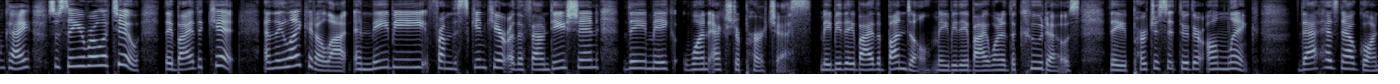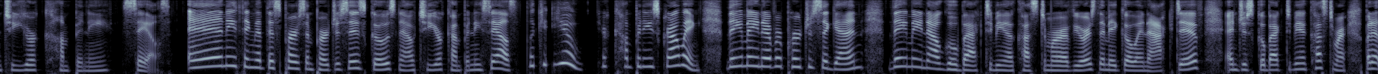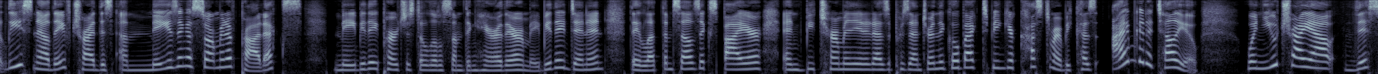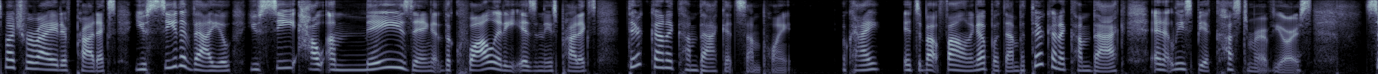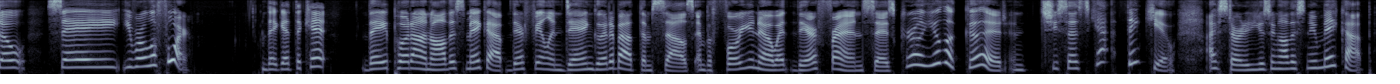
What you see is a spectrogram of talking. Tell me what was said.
Okay, so say you roll a two, they buy the kit and they like it a lot, and maybe from the skincare or the foundation, they make one extra purchase. Maybe they buy the bundle, maybe they buy one of the kudos, they purchase it through their own link. That has now gone to your company sales. Anything that this person purchases goes now to your company sales. Look at you. Your company's growing. They may never purchase again. They may now go back to being a customer of yours. They may go inactive and just go back to being a customer. But at least now they've tried this amazing assortment of products. Maybe they purchased a little something here or there. Maybe they didn't. They let themselves expire and be terminated as a presenter and they go back to being your customer because I'm going to tell you, when you try out this much variety of products, you see the value, you see how amazing the quality is in these products, they're going to come back at some point. Okay? It's about following up with them, but they're going to come back and at least be a customer of yours. So, say you roll a four, they get the kit. They put on all this makeup. They're feeling dang good about themselves. And before you know it, their friend says, Girl, you look good. And she says, Yeah, thank you. I've started using all this new makeup.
